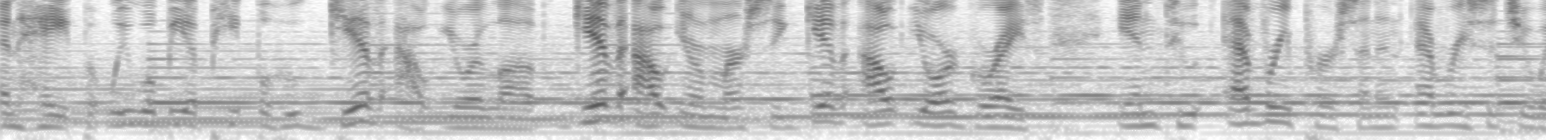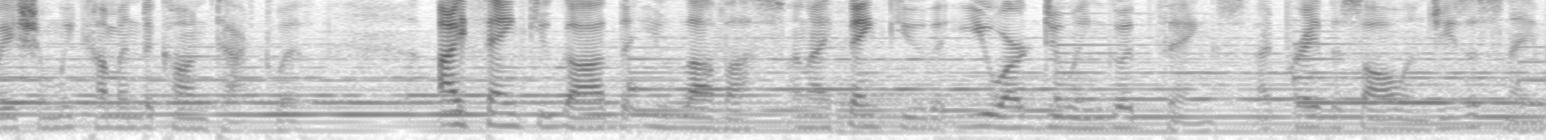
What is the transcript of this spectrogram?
and hate, but we will be a people who give out your love, give out your mercy, give out your grace into every person and every situation we come into contact with. I thank you, God, that you love us, and I thank you that you are doing good things. I pray this all in Jesus' name.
